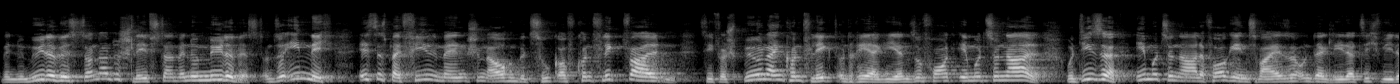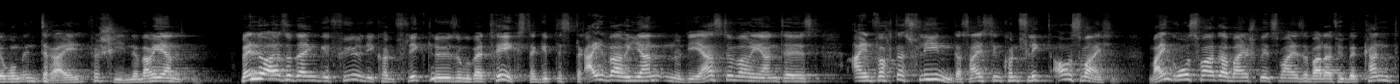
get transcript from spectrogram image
wenn du müde bist, sondern du schläfst dann, wenn du müde bist. Und so ähnlich ist es bei vielen Menschen auch in Bezug auf Konfliktverhalten. Sie verspüren einen Konflikt und reagieren sofort emotional. Und diese emotionale Vorgehensweise untergliedert sich wiederum in drei verschiedene Varianten. Wenn du also dein Gefühl in die Konfliktlösung überträgst, dann gibt es drei Varianten und die erste Variante ist einfach das Fliehen, das heißt den Konflikt ausweichen. Mein Großvater beispielsweise war dafür bekannt,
